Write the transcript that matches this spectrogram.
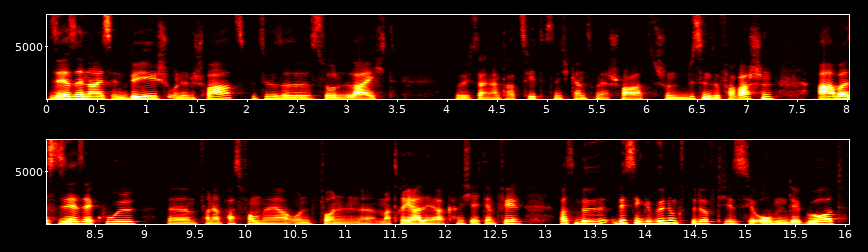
sehr, sehr nice in beige und in schwarz, beziehungsweise das ist so ein leicht, würde ich sagen, Anthrazit ist nicht ganz mehr schwarz, schon ein bisschen so verwaschen, aber ist sehr, sehr cool ähm, von der Passform her und von äh, Material her kann ich echt empfehlen. Was ein bisschen gewöhnungsbedürftig ist, hier oben der Gurt.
